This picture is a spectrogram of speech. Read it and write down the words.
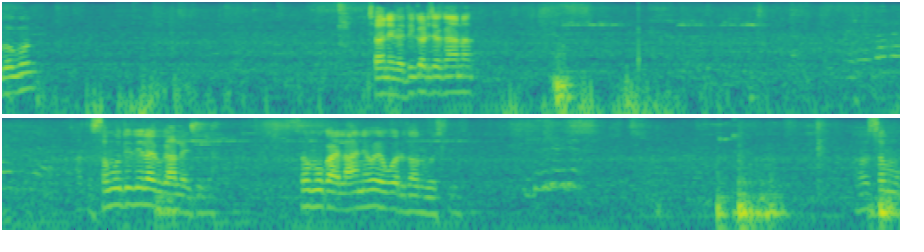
बघून. छान आहे का तिकडच्या कानात? आता समुद्री दिला घालायची. समू काय लहान आहे होय, वर जाऊन बसली. हो समू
